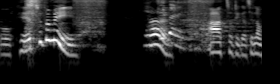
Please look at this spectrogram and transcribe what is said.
ও, খেয়েছো তুমি? হ্যাঁ। আচ্ছা ঠিক আছে, নাও।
